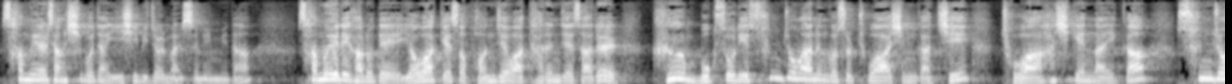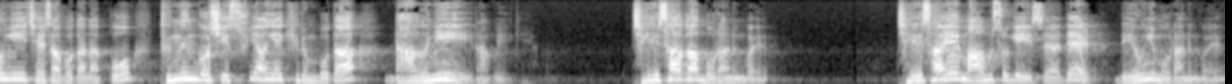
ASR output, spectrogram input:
사무엘상 15장 22절 말씀입니다. 사무엘이 가로되 여호와께서 번제와 다른 제사를 그 목소리 순종하는 것을 좋아하심 같이 좋아하시겠나이까 순종이 제사보다 낫고 듣는 것이 수양의 기름보다 나으니라고 얘기해요. 제사가 뭐라는 거예요? 제사의 마음속에 있어야 될 내용이 뭐라는 거예요?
